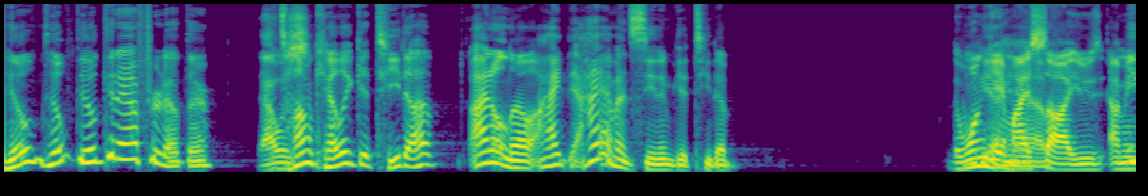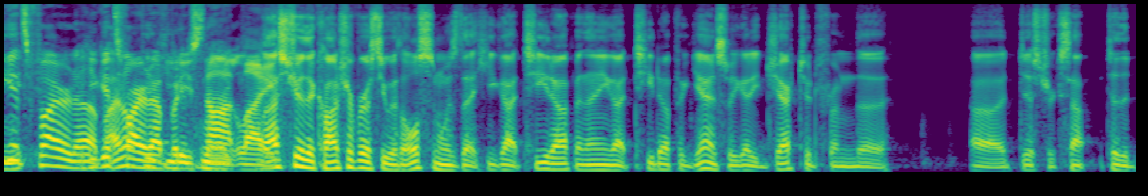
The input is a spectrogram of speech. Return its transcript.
he'll he'll he'll get after it out there. That was Tom Kelly get teed up. I don't know. I I haven't seen him get teed up. The one Maybe I game I have. saw, he was, I mean, gets fired up. He gets don't fired think up, he but gets he's not like- like last year. The controversy with Olson was that he got teed up and then he got teed up again, so he got ejected from the uh, district se- to the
